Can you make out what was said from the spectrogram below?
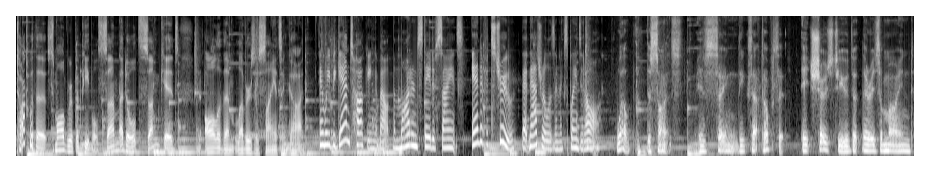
talk with a small group of people some adults, some kids, and all of them lovers of science and God. And we began talking about the modern state of science and if it's true that naturalism explains it all. Well, the science is saying the exact opposite. It shows to you that there is a mind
